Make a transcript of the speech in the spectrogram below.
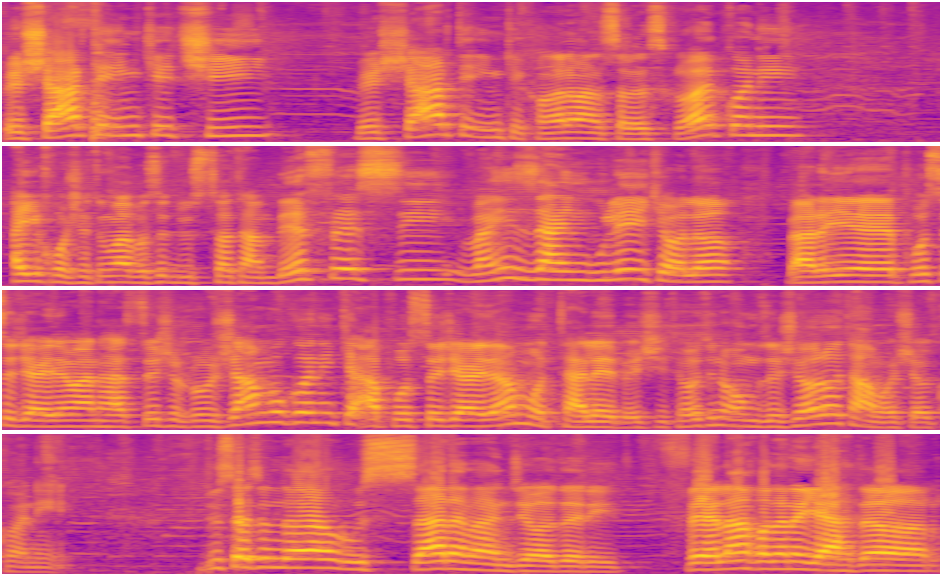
به شرط اینکه چی؟ به شرط اینکه کانال من سابسکرایب کنی. اگه خوشت اومد واسه دوستات هم بفرستی. و این زنگوله ای که حالا برای پست جدید من هستش روشن بکنی که از پست جدید من مطلع بشید تا بتونی آموزش ها رو تماشا کنی. دوستتون دارم رو سر من جا دارید. فعلا خدا نگهدار.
